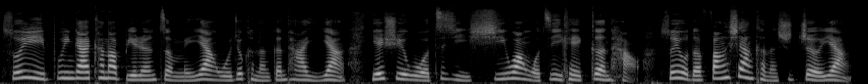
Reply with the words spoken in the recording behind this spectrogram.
所以不应该看到别人怎么样，我就可能跟他一样。也许我自己希望我自己可以更好，所以我的方向可能是这样。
